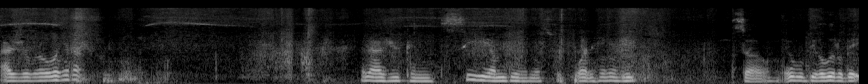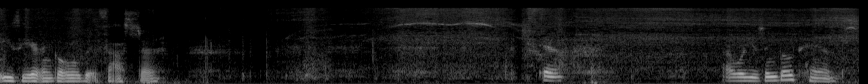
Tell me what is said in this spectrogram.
as you're rolling it up. And as you can see, I'm doing this with one hand, so it will be a little bit easier and go a little bit faster. If I were using both hands.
